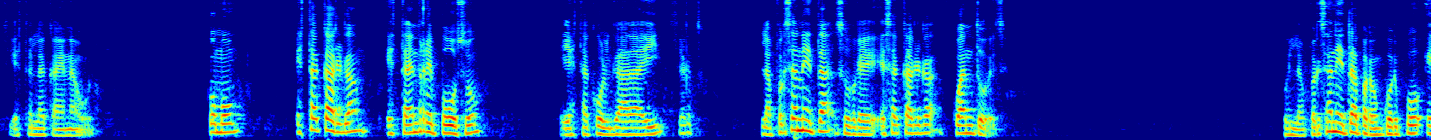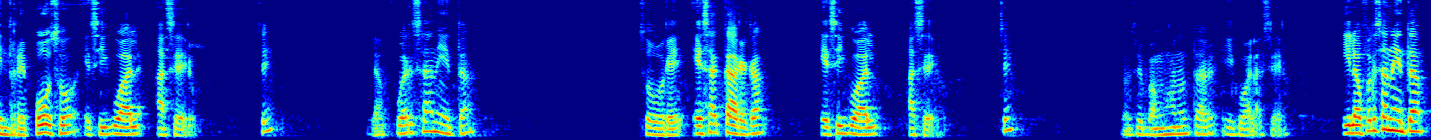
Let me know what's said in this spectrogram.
si esta es la cadena 1. Como esta carga está en reposo, ella está colgada ahí, ¿cierto? La fuerza neta sobre esa carga, ¿cuánto es? Pues la fuerza neta para un cuerpo en reposo es igual a cero. ¿sí? La fuerza neta sobre esa carga es igual a cero. ¿sí? Entonces vamos a anotar igual a cero. Y la fuerza neta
